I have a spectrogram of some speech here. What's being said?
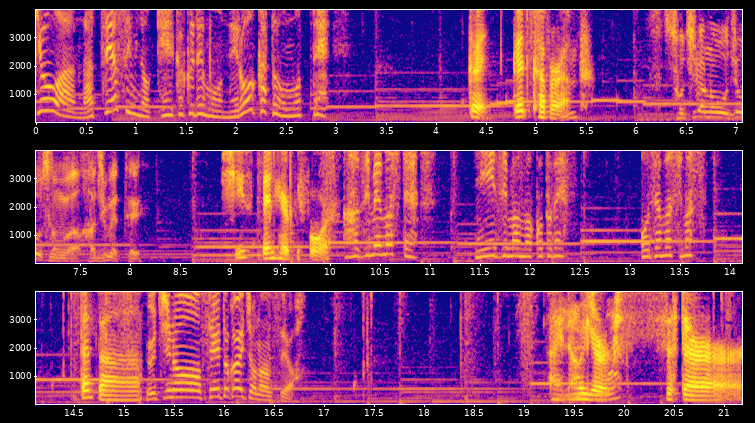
今日は夏休みの計画でも練ろうかと思って Good, good cover up. そちらのお嬢さんは初めて She's been here before. はじめまして新島誠ですお邪魔します Dun dun. うちの生徒会長なんすよ I know your sister.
